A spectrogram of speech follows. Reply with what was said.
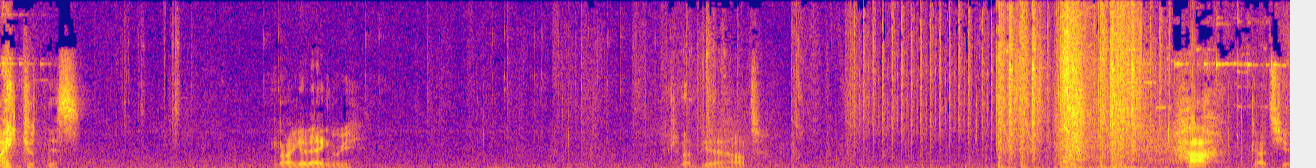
My goodness. Now I get angry. Cannot be that hard. Ha! Got you.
